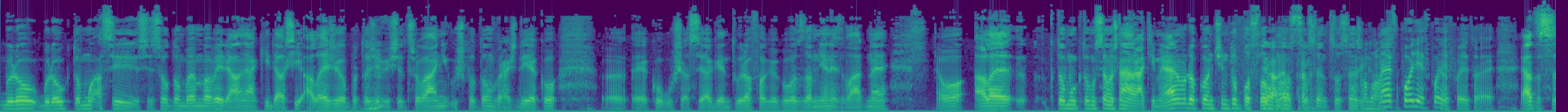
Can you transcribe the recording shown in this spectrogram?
budou, budou k tomu asi, si se o tom budeme bavit dál nějaký další ale, že jo, protože hmm. vyšetřování už potom vraždy jako, eh, jako už asi agentura fakt jako za mě nezvládne, jo, ale k tomu, k tomu se možná vrátíme. Já jenom dokončím tu posloupnost, co jsem, co jsem říkal. Ne, v pohodě, v pohodě, v pohodě to je. Já to se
